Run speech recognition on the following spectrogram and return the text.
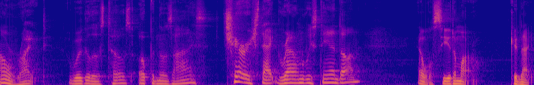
All right. Wiggle those toes, open those eyes, cherish that ground we stand on, and we'll see you tomorrow. Good night.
